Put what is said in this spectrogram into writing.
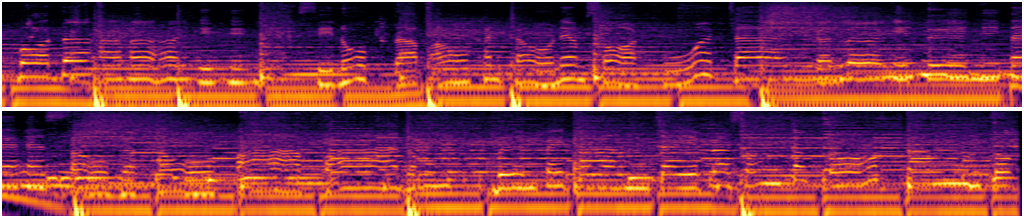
ปบ่ได้สินบดาบเอาขันเจ้าแนมสอดหัวใจ ก็เลยตื่นแต่เศร้าเพื่อเข้าป่าฟ้าดงบืนไปตามใจประสงค์ต้องตกตั้งตก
